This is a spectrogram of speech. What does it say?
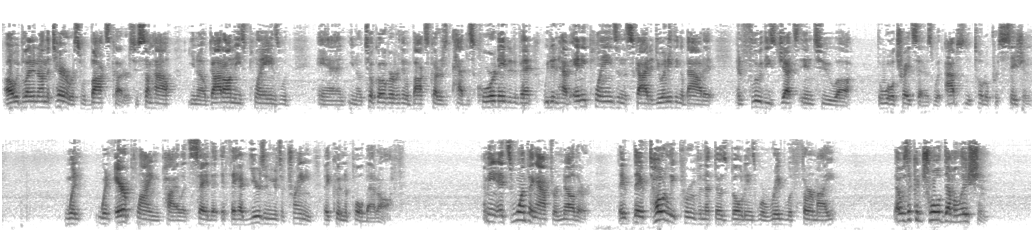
Oh, we blame it on the terrorists with box cutters who somehow, you know, got on these planes with and you know took over everything with box cutters. Had this coordinated event. We didn't have any planes in the sky to do anything about it, and flew these jets into uh, the World Trade Centers with absolute total precision. When when airplane pilots say that if they had years and years of training, they couldn't have pulled that off. I mean, it's one thing after another. They, they've totally proven that those buildings were rigged with thermite. That was a controlled demolition.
